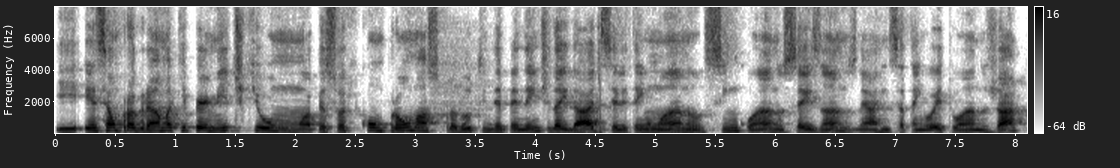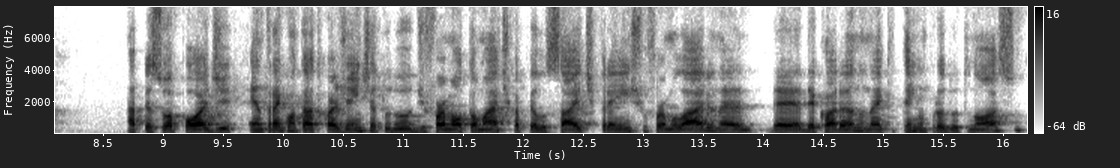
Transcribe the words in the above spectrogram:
E esse é um programa que permite que uma pessoa que comprou o nosso produto, independente da idade, se ele tem um ano, cinco anos, seis anos, né? A Rinsa tem oito anos já. A pessoa pode entrar em contato com a gente, é tudo de forma automática pelo site, preenche o formulário, né? É, declarando, né, que tem um produto nosso.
